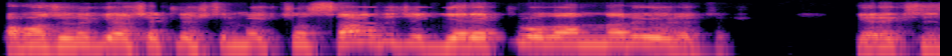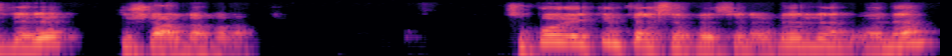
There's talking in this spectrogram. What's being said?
Amacını gerçekleştirmek için sadece gerekli olanları öğretir. Gereksizleri dışarıda bırakır. Spor eğitim felsefesine verilen önem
